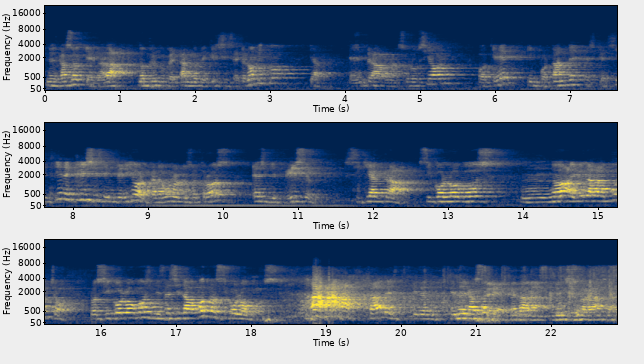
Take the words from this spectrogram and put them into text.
En el caso que nada, no preocupe tanto de crisis económico, ya entra una solución, ¿ok? Importante es que si tiene crisis interior cada uno de nosotros, es difícil. Psiquiatra, psicólogos mm, no ayudarán mucho. Los psicólogos necesitan otros psicólogos. ¿Sabes? En el, en el caso que, ¿verdad? Muchísimas gracias.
